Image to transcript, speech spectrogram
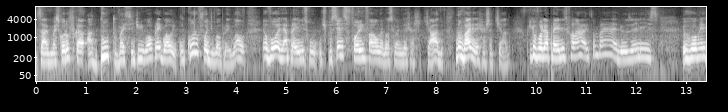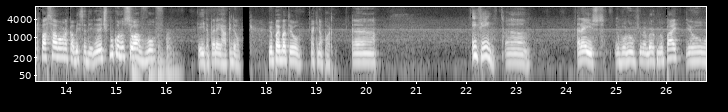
sabe? Mas quando eu ficar adulto, vai ser de igual para igual. E quando for de igual para igual, eu vou olhar para eles com. Tipo, se eles forem falar um negócio que vai me deixar chateado, não vai me deixar chateado. Porque eu vou olhar para eles e falar, ah, eles são velhos, eles. Eu vou meio que passar a mão na cabeça deles. É tipo quando o seu avô Eita, pera aí, rapidão. Meu pai bateu aqui na porta. Uh... Enfim, uh... era isso. Eu vou ver um filme agora com meu pai. Eu.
